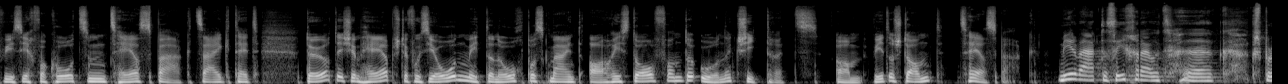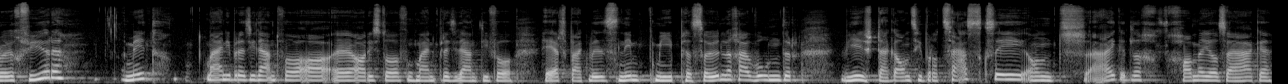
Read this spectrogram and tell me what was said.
wie sich vor kurzem zu Hersberg gezeigt hat. Dort ist im Herbst eine Fusion mit der Nachbarsgemeinde Arisdorf an der Urne gescheitert. Am Widerstand zu Hersberg. Wir werden sicher auch äh, Gespräche führen mit Gemeindepräsident von äh, Arisdorf und Gemeindepräsidentin von Hersberg, weil es nimmt mich persönlich auch Wunder, wie ist der ganze Prozess gewesen? und eigentlich kann man ja sagen,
